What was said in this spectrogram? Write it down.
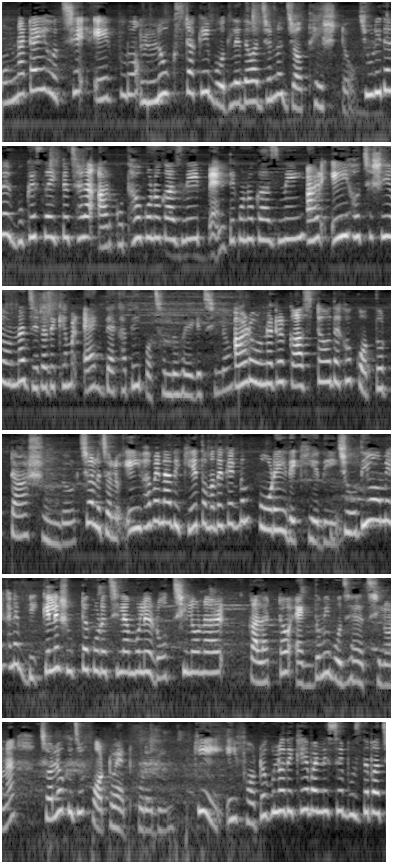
ওড়নাটাই হচ্ছে এর পুরো লুকসটাকেই বদলে দেওয়ার জন্য যথেষ্ট। চুড়িদারের বুকের সাইডটা ছাড়া আর কোথাও কোনো কাজ নেই, প্যান্টে কোনো কাজ নেই। আর এই হচ্ছে সেই ওড়না যেটা দেখে আমার এক দেখাতেই পছন্দ হয়ে গেছিল। আর ওড়নাটার কাজটাও দেখো কতটা সুন্দর। চলো চলো, এইভাবে না দেখিয়ে তোমাদেরকে একদম পরেই দেখিয়ে দিই। যদিও আমি এখানে বিকেলে শ্যুটটা করেছিলাম বলে রোদ ছিল না আর কালারটাও একদমই বোঝা যাচ্ছিল না। চলো কিছু ফটো অ্যাড করে দিই। কি? এই ফটোগুলো দেখে এবার নিশ্চয়ই বুঝতে পারছ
